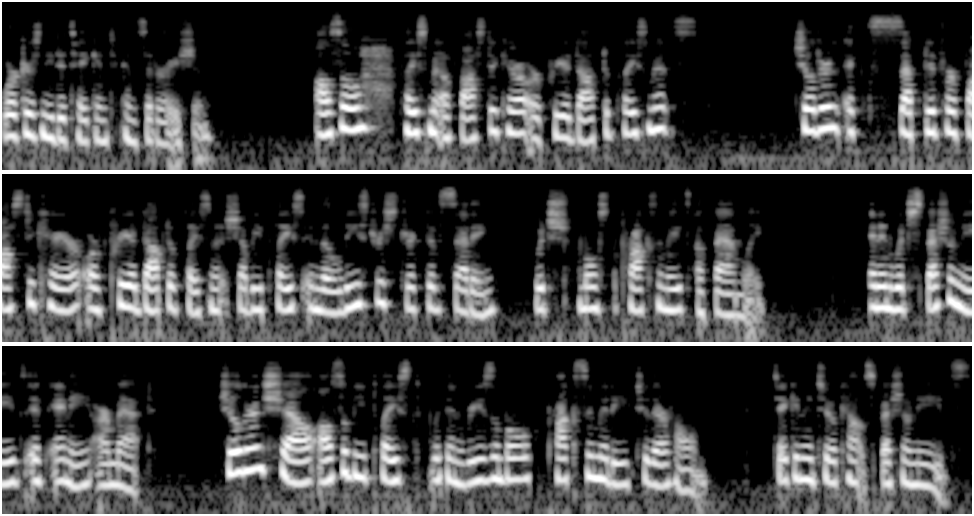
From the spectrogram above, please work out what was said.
workers need to take into consideration. Also, placement of foster care or pre adoptive placements. Children accepted for foster care or pre adoptive placement shall be placed in the least restrictive setting, which most approximates a family, and in which special needs, if any, are met. Children shall also be placed within reasonable proximity to their home, taking into account special needs.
